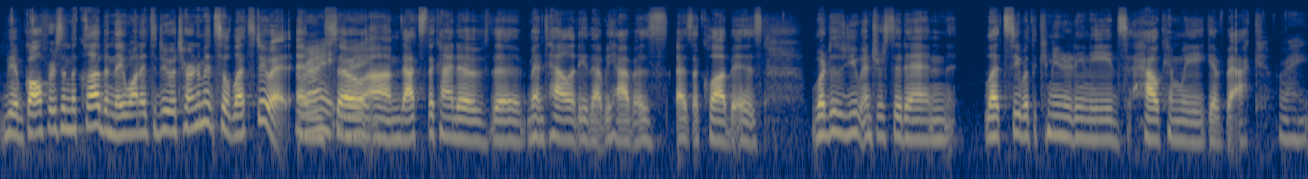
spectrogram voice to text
we have golfers in the club and they wanted to do a tournament, so let's do it. And Right, so right. um, that's the kind of the mentality that we have as as a club is what are you interested in? Let's see what the community needs. How can we give back? Right.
